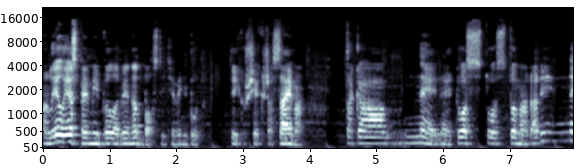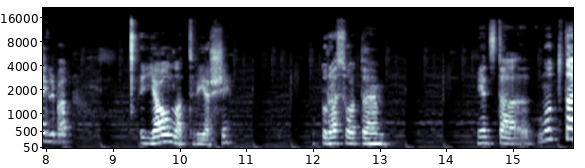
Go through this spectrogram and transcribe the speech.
Ar lielu iespējamību vēl ar vienu atbalstīt, ja viņi būtu tikuši iekšā saimā. Tā kā nē, nē tos, tos tomēr arī negribētu. Jaunlatvieši tur esot um, viens tā, nu, tā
